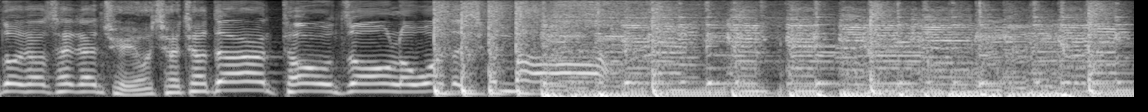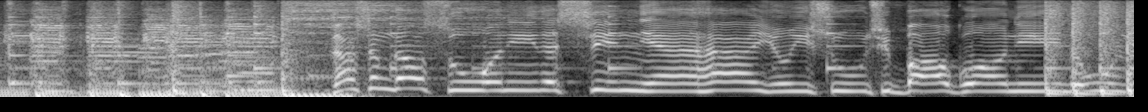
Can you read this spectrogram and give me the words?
多少财产，却又悄悄地偷走了我的钱包。大声告诉我你的信念，用艺术去包裹你的无力。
